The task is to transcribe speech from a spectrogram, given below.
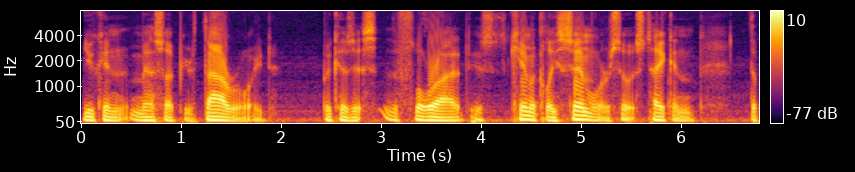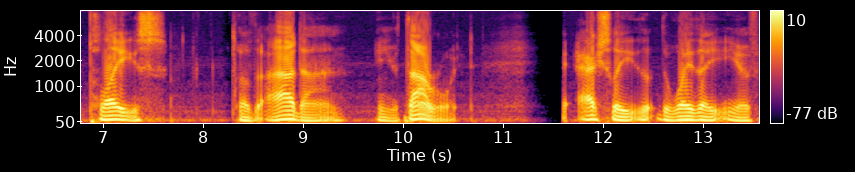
you can mess up your thyroid because it's the fluoride is chemically similar, so it's taken the place of the iodine in your thyroid. Actually, the, the way they, you know, if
